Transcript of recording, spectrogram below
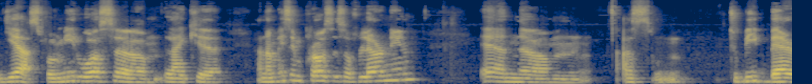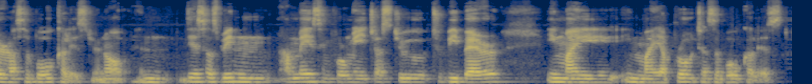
yes, for me, it was um, like a, an amazing process of learning and um, as to be better as a vocalist, you know. And this has been amazing for me just to to be better in my in my approach as a vocalist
